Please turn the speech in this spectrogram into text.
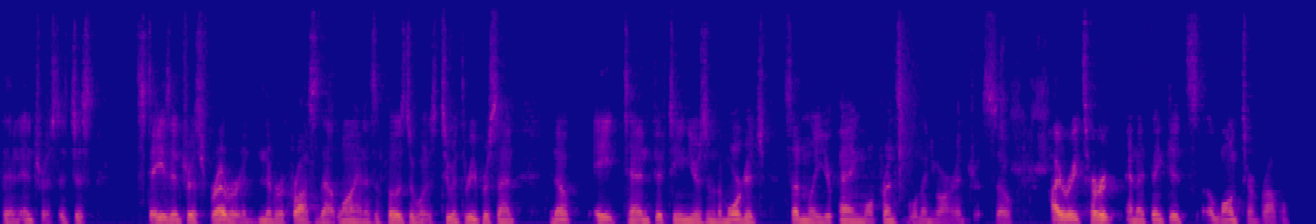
than interest. It just stays interest forever and never crosses that line as opposed to when it's 2 and 3%, you know, 8, 10, 15 years into the mortgage, suddenly you're paying more principal than you are interest. So high rates hurt and I think it's a long-term problem.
